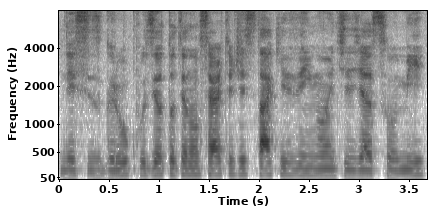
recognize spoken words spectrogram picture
desses grupos e eu tô tendo um certo destaquezinho antes de assumir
